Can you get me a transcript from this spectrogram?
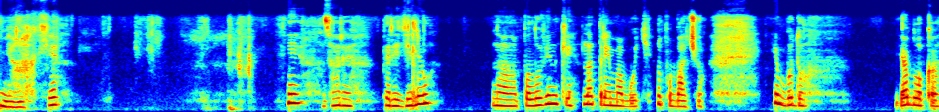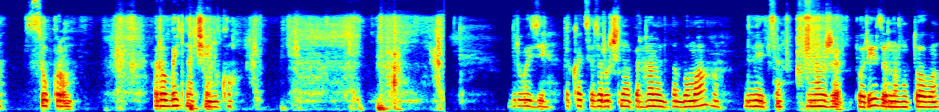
м'яке. І зараз переділю на половинки, на три, мабуть, ну, побачу. І буду яблука з цукром робити начинку. Друзі, така ця зручна пергаментна бумага. Дивіться, вона вже порізана, готова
